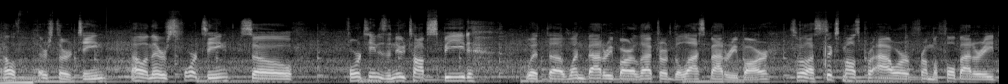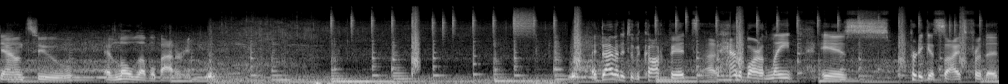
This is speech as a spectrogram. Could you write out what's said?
Oh, there's 13. Oh, and there's 14. So 14 is the new top speed with uh, one battery bar left or the last battery bar. So that's six miles per hour from a full battery down to a low level battery. Diving into the cockpit, uh, handlebar length is pretty good size for the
